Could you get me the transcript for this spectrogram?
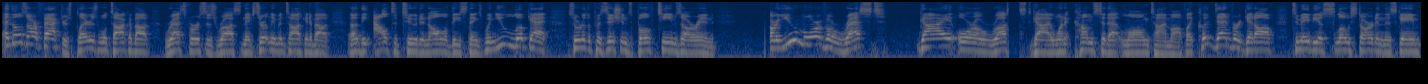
and those are factors. Players will talk about rest versus rust, and they've certainly been talking about uh, the altitude and all of these things. When you look at sort of the positions both teams are in, are you more of a rest guy or a rust guy when it comes to that long time off? Like, could Denver get off to maybe a slow start in this game,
